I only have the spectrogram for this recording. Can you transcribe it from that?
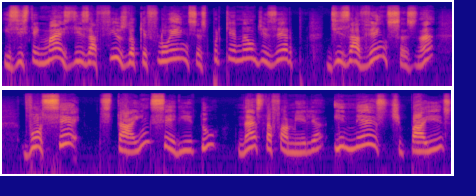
existem mais desafios do que fluências, por que não dizer desavenças, né? Você está inserido nesta família e neste país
